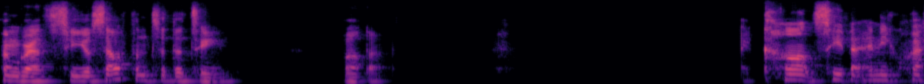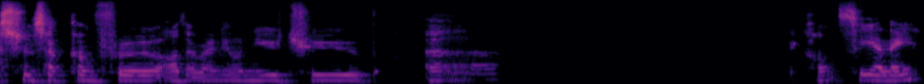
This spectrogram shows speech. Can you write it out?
Congrats to yourself and to the team. Well done. I can't see that any questions have come through. Are there any on YouTube? Uh, I can't see any.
